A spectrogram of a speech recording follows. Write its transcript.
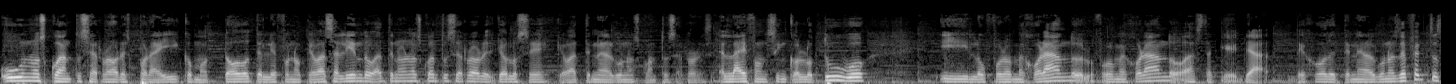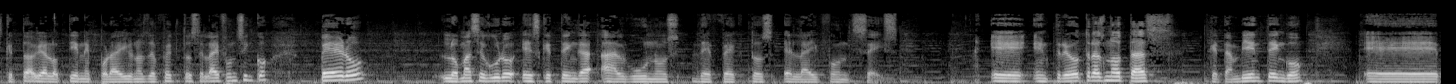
unos cuantos errores por ahí, como todo teléfono que va saliendo va a tener unos cuantos errores. Yo lo sé que va a tener algunos cuantos errores. El iPhone 5 lo tuvo y lo fueron mejorando, lo fueron mejorando hasta que ya dejó de tener algunos defectos, que todavía lo tiene por ahí unos defectos el iPhone 5, pero lo más seguro es que tenga algunos defectos el iPhone 6. Eh, entre otras notas que también tengo, eh,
